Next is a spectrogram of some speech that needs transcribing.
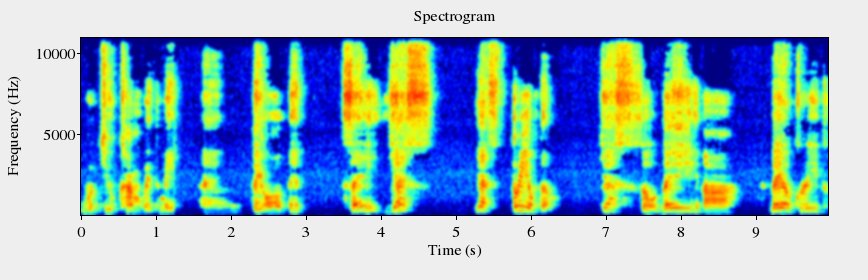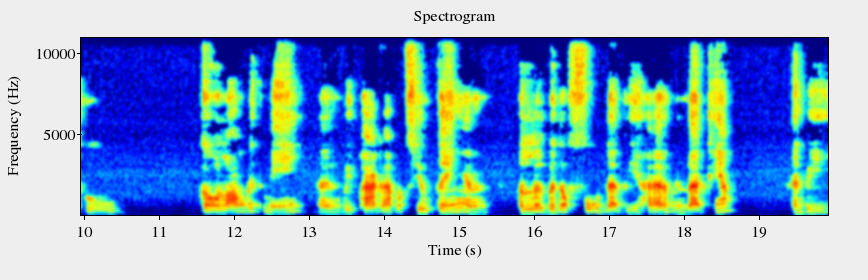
Would you come with me? And they all did say yes, yes, three of them, yes. So they uh they agreed to go along with me, and we pack up a few things and a little bit of food that we have in that camp, and we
